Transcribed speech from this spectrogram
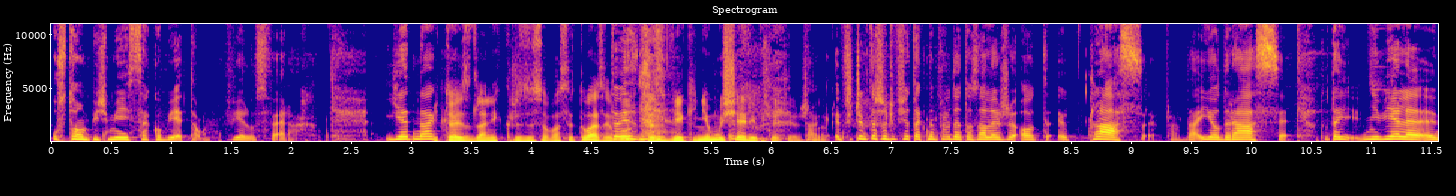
ustąpić miejsca kobietom w wielu sferach. Jednak, I to jest dla nich kryzysowa sytuacja, bo jest... przez wieki nie musieli przecież. tak, no. przy czym też oczywiście tak naprawdę to zależy od e, klasy prawda, i od rasy. Tutaj niewiele e,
